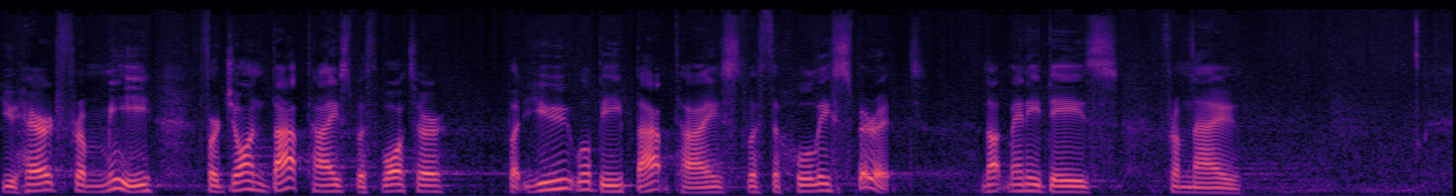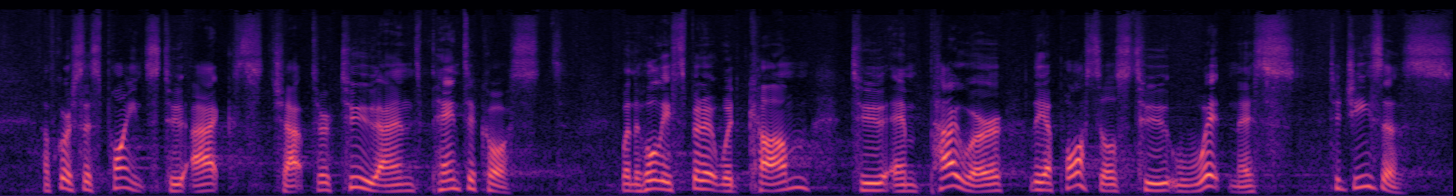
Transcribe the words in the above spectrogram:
You heard from me, for John baptized with water, but you will be baptized with the Holy Spirit not many days from now. Of course, this points to Acts chapter 2 and Pentecost, when the Holy Spirit would come to empower the apostles to witness to Jesus.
